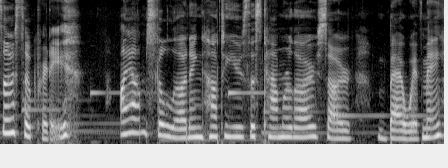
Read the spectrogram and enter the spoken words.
so so pretty. I am still learning how to use this camera though, so bear with me.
